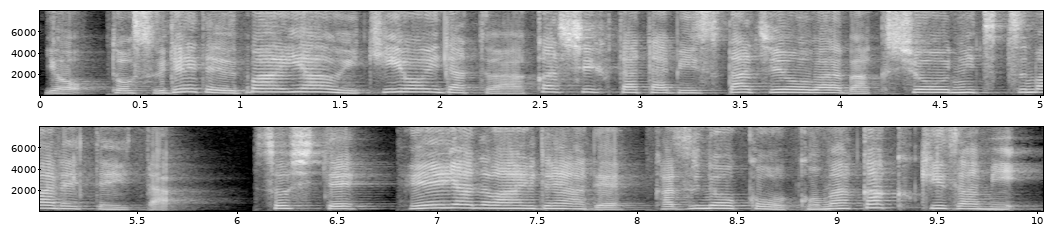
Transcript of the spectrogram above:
よ、と素手で奪い合う勢いだと明かし再びスタジオは爆笑に包まれていた。そして、平野のアイデアで数の子を細かく刻み、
